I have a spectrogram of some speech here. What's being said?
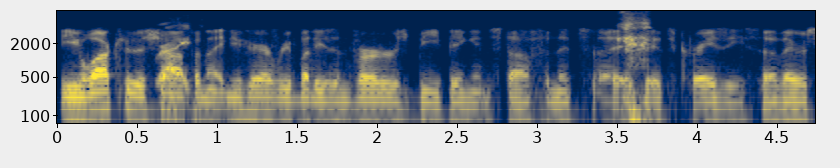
You walk through the shop Right. and you hear everybody's inverters beeping and stuff, and it's uh, it's, it's crazy. So there's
